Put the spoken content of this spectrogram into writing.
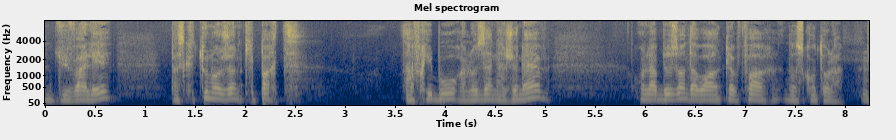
du Valais, parce que tous nos jeunes qui partent à Fribourg, à Lausanne, à Genève, on a besoin d'avoir un club phare dans ce canton-là. Mhm.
